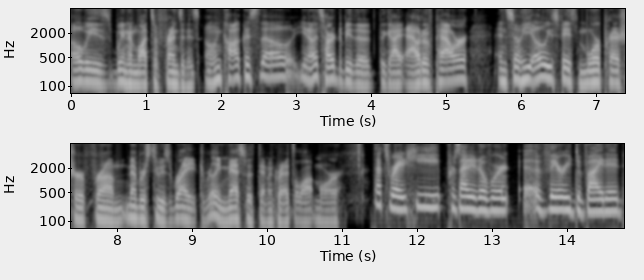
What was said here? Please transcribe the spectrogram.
always win him lots of friends in his own caucus, though. You know, it's hard to be the, the guy out of power. And so he always faced more pressure from members to his right to really mess with Democrats a lot more. That's right. He presided over a very divided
